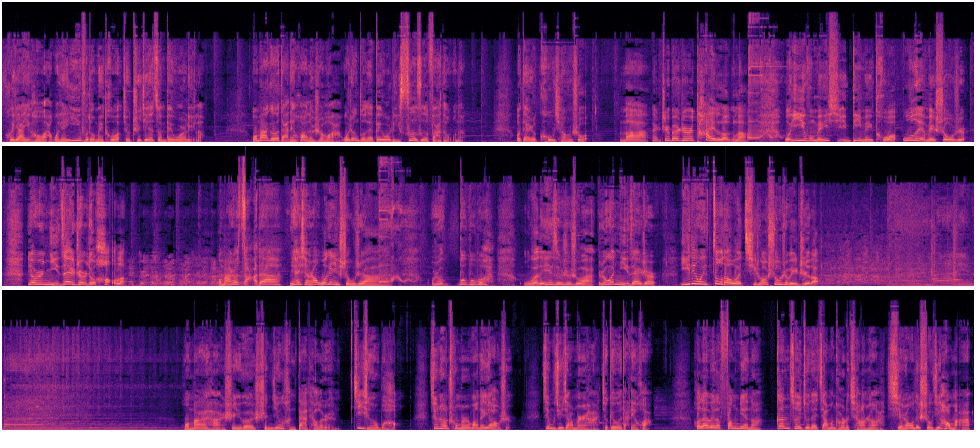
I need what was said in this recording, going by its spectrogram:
回家以后啊，我连衣服都没脱，就直接钻被窝里了。我妈给我打电话的时候啊，我正躲在被窝里瑟瑟发抖呢。我带着哭腔说：“妈，这边真是太冷了。”我衣服没洗，地没拖，屋子也没收拾。要是你在这儿就好了。我妈说咋的？你还想让我给你收拾啊？我说不不不，我的意思是说啊，如果你在这儿，一定会揍到我起床收拾为止的。我妈呀是一个神经很大条的人，记性又不好，经常出门忘带钥匙，进不去家门哈就给我打电话。后来为了方便呢。干脆就在家门口的墙上啊写上我的手机号码，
